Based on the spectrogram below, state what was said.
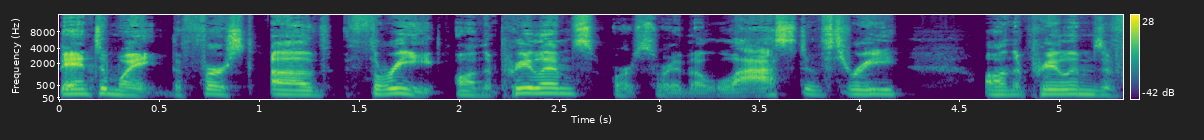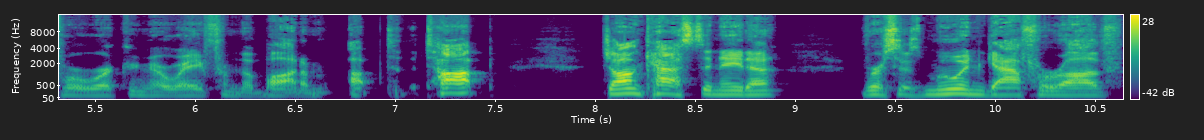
Bantamweight, the first of three on the prelims, or sorry, the last of three on the prelims if we're working our way from the bottom up to the top. John Castaneda versus Muin Gafurov.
